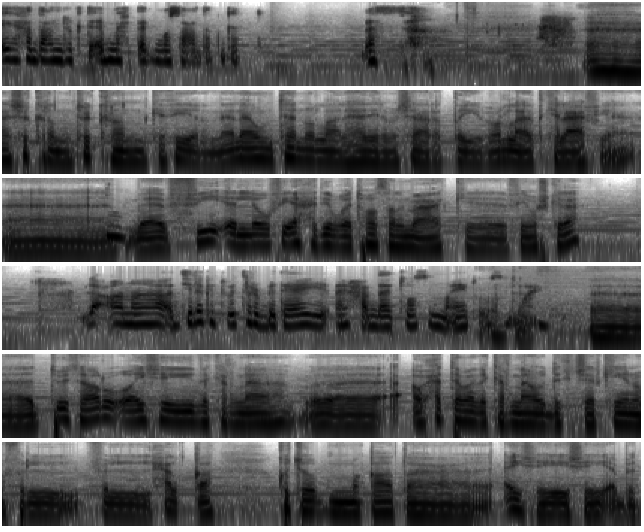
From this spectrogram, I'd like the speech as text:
أي حد عنده اكتئاب محتاج مساعدة بجد. بس. آه شكرا شكرا كثيرا. أنا ممتن والله لهذه المشاعر الطيبة. والله يعطيك العافية. آه في لو في أحد يبغى يتواصل معك في مشكلة؟ لا أنا هدي لك التويتر بتاعي أي حد هيتواصل معي يتواصل معي. آه، تويتر وأي شيء ذكرناه آه، أو حتى ما ذكرناه ودك تشاركينه في في الحلقة كتب مقاطع أي شيء أي شيء أبد.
